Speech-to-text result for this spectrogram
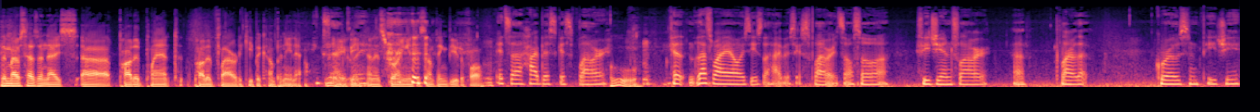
The mouse has a nice uh, potted plant, potted flower to keep it company now. Exactly. Maybe, and it's growing into something beautiful. It's a hibiscus flower. Ooh, that's why I always use the hibiscus flower. It's also a Fijian flower, a flower that grows in Fiji.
